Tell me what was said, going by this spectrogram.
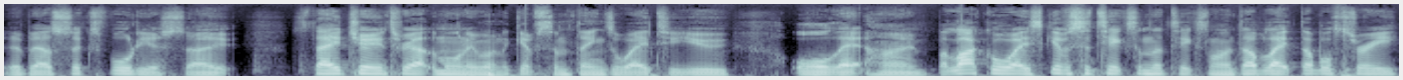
at about 6.40ish. So stay tuned throughout the morning. We're going to give some things away to you all at home. But like always, give us a text on the text line, double eight double three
